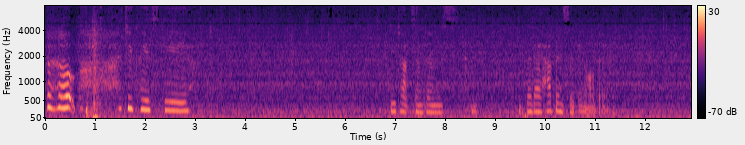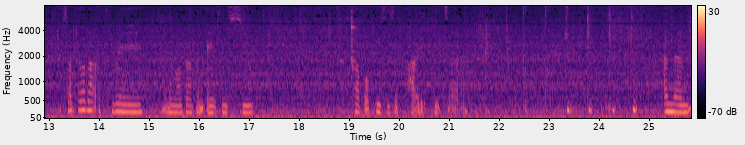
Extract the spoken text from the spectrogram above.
to help decrease the detox symptoms. But I have been sleeping all day. Slept till about 3 and then woke up and ate some soup. A couple pieces of party pizza. and then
